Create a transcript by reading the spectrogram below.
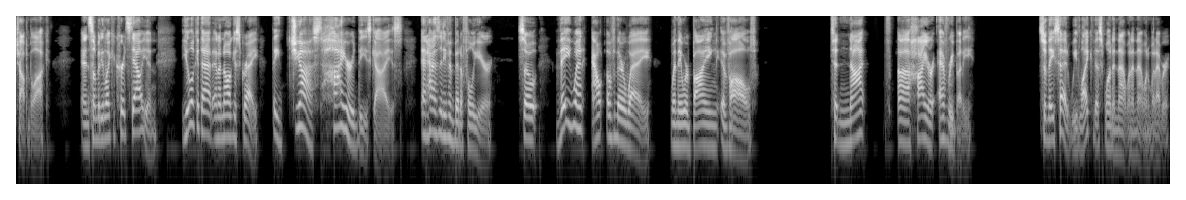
chopping block. And somebody like a Curt Stallion, you look at that and an August Grey, they just hired these guys. It hasn't even been a full year. So they went out of their way when they were buying Evolve to not uh, hire everybody. So they said, we like this one and that one and that one, whatever.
